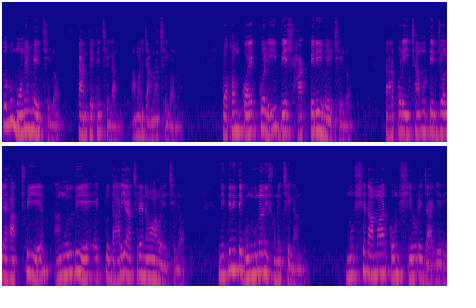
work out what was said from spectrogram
তবু মনে হয়েছিল, কান পেতে ছিলাম, আমার জানা ছিল না। প্রথম কয়েক কলি বেশ হাঁক পেরেই হয়েছিল। তারপরে ইছামতির জলে হাত ছুঁয়ে আঙুল দিয়ে একটু দাড়ি আছড়ে নেওয়া হয়েছিল। নিতে নিতে গুনগুনানি শুনেছিলাম। মুর্শেদ আমার কোন শিওরে জাগেরে,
